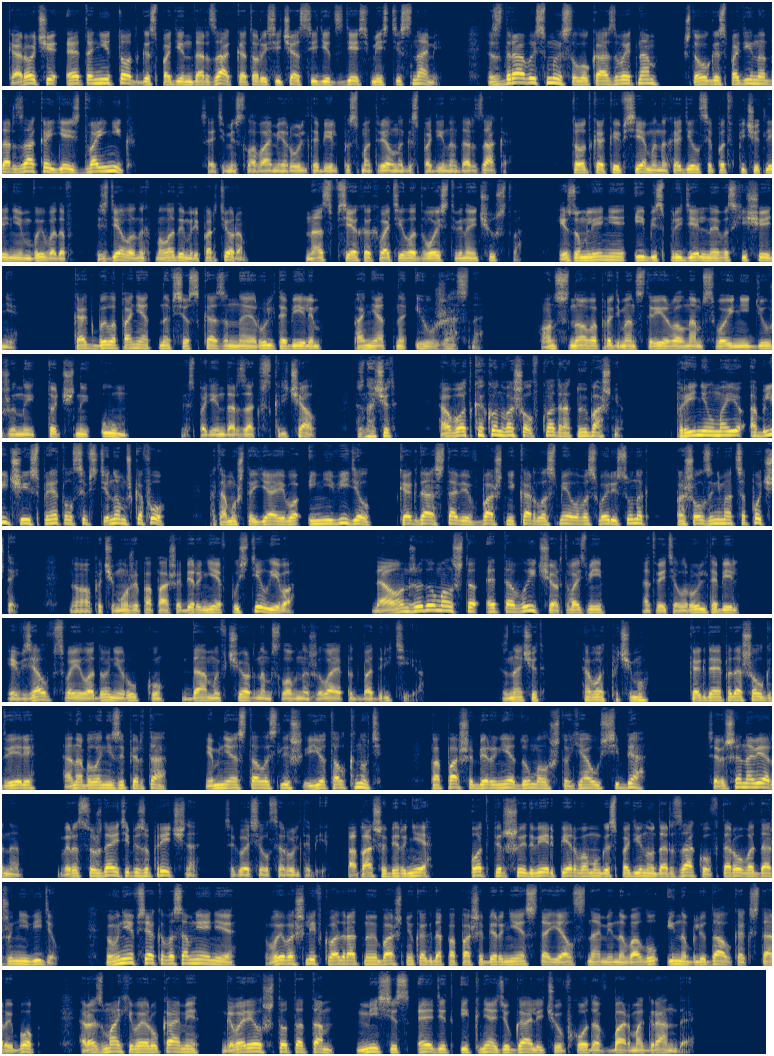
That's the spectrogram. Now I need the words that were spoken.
Короче, это не тот господин Дарзак, который сейчас сидит здесь вместе с нами. Здравый смысл указывает нам, что у господина Дарзака есть двойник. С этими словами Рультабель посмотрел на господина Дарзака. Тот, как и все, мы находился под впечатлением выводов, сделанных молодым репортером. Нас всех охватило двойственное чувство — изумление и беспредельное восхищение. Как было понятно все сказанное Рультабилем, понятно и ужасно. Он снова продемонстрировал нам свой недюжинный, точный ум. Господин Дарзак вскричал. «Значит, а вот как он вошел в квадратную башню. принял мое обличие и спрятался в стеном шкафу, потому что я его и не видел, когда, оставив в башне Карла Смелого свой рисунок, пошел заниматься почтой. Но почему же папаша Берне впустил его? Да он же думал, что это вы, черт возьми, ответил Рультабиль и взял в свои ладони руку дамы в черном, словно желая подбодрить ее. Значит, вот почему. Когда я подошел к двери, она была не заперта, и мне осталось лишь ее толкнуть. Папаша Берне думал, что я у себя. Совершенно верно. Вы рассуждаете безупречно, согласился Рультабиль. Папаша Берне, отперший дверь первому господину Дарзаку, второго даже не видел. Вне всякого сомнения, вы вошли в квадратную башню, когда папаша Берне стоял с нами на валу и наблюдал, как старый Боб, размахивая руками, говорил что-то там миссис Эдит и князю Галичу входа в бар Магранде.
